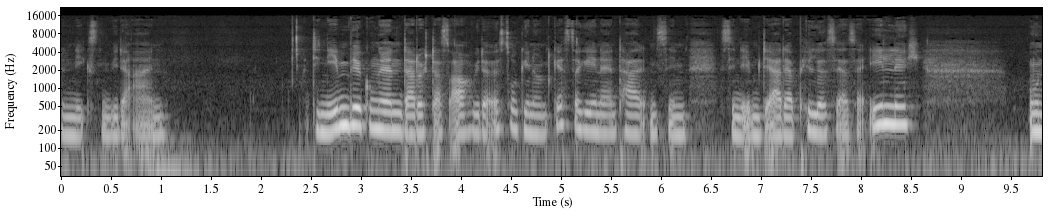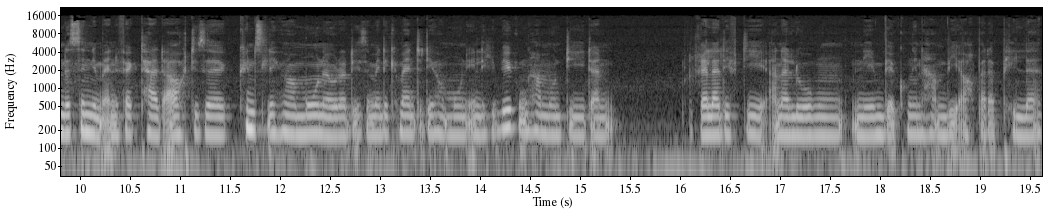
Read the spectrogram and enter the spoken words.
den nächsten wieder ein. Die Nebenwirkungen, dadurch, dass auch wieder Östrogene und Gestagene enthalten sind, sind eben der der Pille sehr, sehr ähnlich. Und es sind im Endeffekt halt auch diese künstlichen Hormone oder diese Medikamente, die hormonähnliche Wirkung haben und die dann relativ die analogen Nebenwirkungen haben, wie auch bei der Pille.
